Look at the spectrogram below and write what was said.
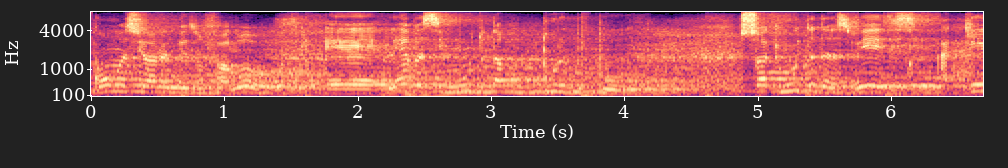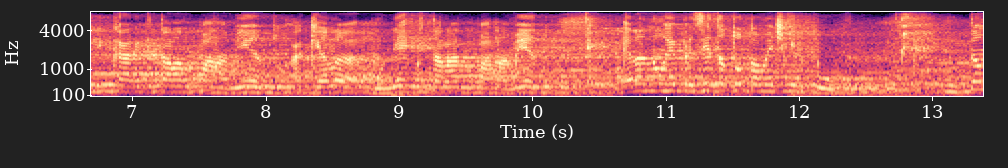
como a senhora mesmo falou, é, leva-se muito da cultura do povo. Só que muitas das vezes, aquele cara que está lá no parlamento, aquela mulher que está lá no parlamento, ela não representa totalmente aquele povo. Então,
